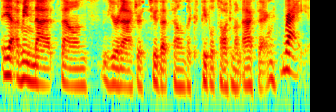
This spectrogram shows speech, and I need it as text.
Yeah, I mean that sounds. You're an actress too. That sounds like people talking about acting. Right.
